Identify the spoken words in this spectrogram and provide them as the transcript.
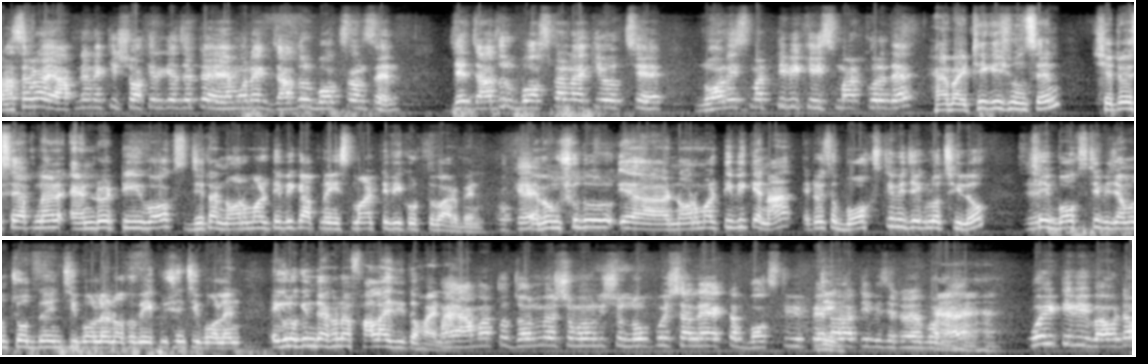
রাসেল ভাই আপনি নাকি শখের গেজেটে এমন এক জাদুর বক্স আনছেন যে জাদুর বক্সটা নাকি হচ্ছে নন স্মার্ট টিভি কে স্মার্ট করে দেয়? হ্যাঁ ভাই ঠিকই শুনছেন। সেটা হচ্ছে আপনার অ্যান্ড্রয়েড টিভি বক্স যেটা নর্মাল টিভিকে আপনি স্মার্ট টিভি করতে পারবেন। ওকে এবং শুধু নর্মাল টিভিকে না এটা হচ্ছে বক্স টিভি যেগুলো ছিল। সেই বক্স টিভি যেমন চোদ্দ ইঞ্চি বলেন অথবা একুশ ইঞ্চি বলেন এগুলো কিন্তু এখন আর ফালাই দিতে হয় না। আমার তো জন্মের সময় উনিশশো নব্বই সালে একটা বক্স টিভি পেটালা টিভি যেটা বলে হ্যাঁ হ্যাঁ হ্যাঁ। ওই টিভি বা ওটা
